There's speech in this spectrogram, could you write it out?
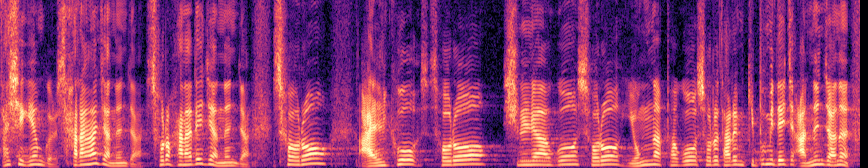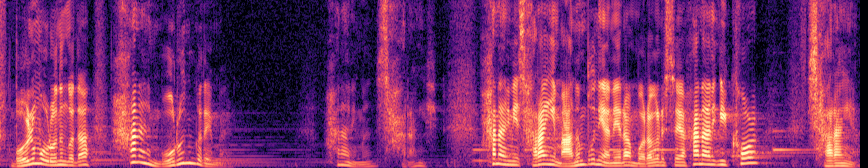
다시 얘기한 거예요. 사랑하지 않는 자, 서로 하나 되지 않는 자, 서로 알고 서로 신뢰하고 서로 용납하고 서로 다른 기쁨이 되지 않는 자는 뭘 모르는 거다? 하나님 모르는 거다 이 말이에요. 하나님은 사랑이시. 하나님이 사랑이 많은 분이 아니라 뭐라 그랬어요? 하나님 이퀄 사랑이야.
